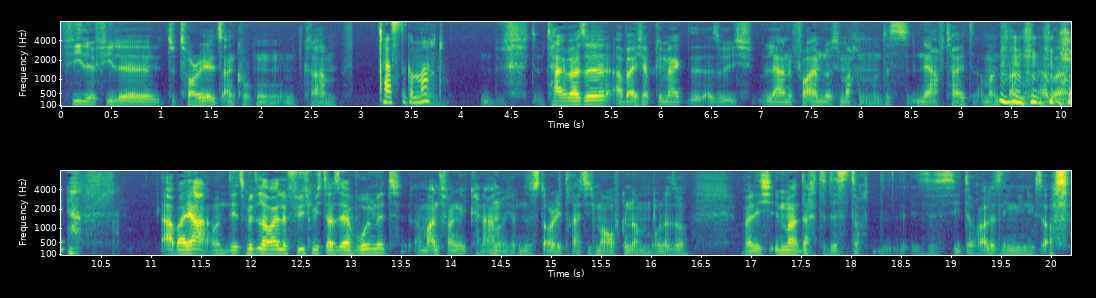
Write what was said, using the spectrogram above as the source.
viele, viele Tutorials angucken und Kram. Hast du gemacht? Teilweise, aber ich habe gemerkt, also ich lerne vor allem durchs Machen und das nervt halt am Anfang. Aber ja aber ja, und jetzt mittlerweile fühle ich mich da sehr wohl mit. Am Anfang, keine Ahnung, ich habe eine Story 30 Mal aufgenommen oder so, weil ich immer dachte, das ist doch, das sieht doch alles irgendwie nichts aus.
